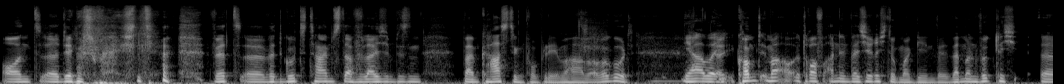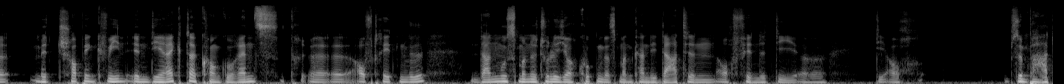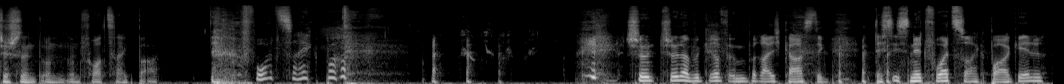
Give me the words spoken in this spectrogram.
Und äh, dementsprechend wird, äh, wird Good Times da vielleicht ein bisschen beim Casting Probleme haben. Aber gut, ja, aber äh, kommt immer au- drauf an, in welche Richtung man gehen will. Wenn man wirklich äh, mit Shopping Queen in direkter Konkurrenz tr- äh, auftreten will, dann muss man natürlich auch gucken, dass man Kandidatinnen auch findet, die, äh, die auch sympathisch sind und, und vorzeigbar. vorzeigbar. Schön, schöner Begriff im Bereich Casting. Das ist nicht vorzeigbar, gell?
